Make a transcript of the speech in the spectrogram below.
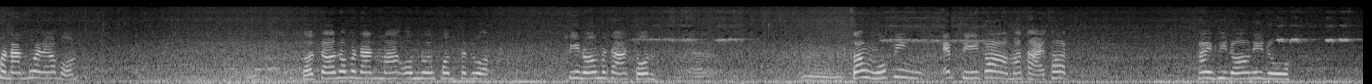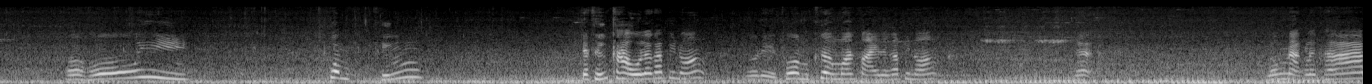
พนันด้วยนะครับผมสจนพนันมาอมนวยคนสะดวก พี่น้องประชาชนต้องหมูปิ้งเอฟซีก็มาถ่ายทอด ให้พี่น้องได้ดู โอ้โห ท่วมถึง จะถึงเข่าแล้วครับพี่น้องดูดิท่วมเครื่องมอเตอร์ไซค์เลยครับพี่น้อง เนี่ยลงหนักเลยครับ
